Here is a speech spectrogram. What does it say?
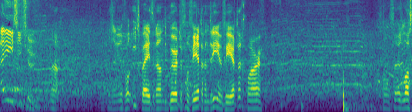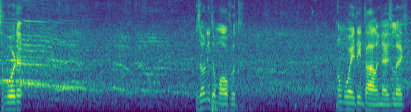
Easy to. Nou, dat is in ieder geval iets beter dan die beurten van 40 en 43, maar het zal lastig worden. Zo niet onmogelijk om weight in te halen in deze league.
